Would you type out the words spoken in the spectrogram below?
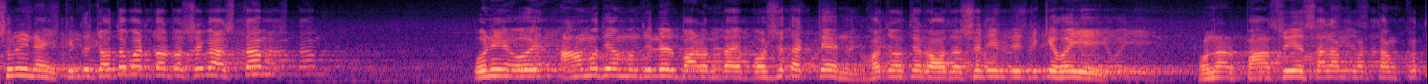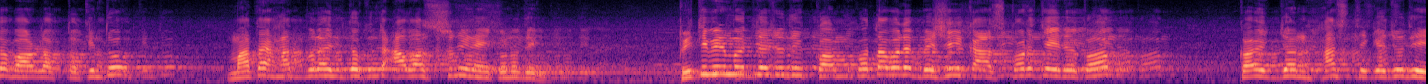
শুনি নাই। কিন্তু যতবার দরবার সাহেবে আসতাম, উনি ওই আহমদিয়া মন্দিরের বারান্দায় বসে থাকতেন হজরতের রজা শরীফের দিকে হয়ে। ওনার পাঁচ হয়ে সালাম করতাম, কত ভালো লাগতো। কিন্তু মাথায় হাত বোলাই দিত, কিন্তু আওয়াজ শুনি নাই কোনোদিন। পৃথিবীর মধ্যে যদি কম কথা বলে, বেশি কাজ করেছে এরকম? কয়েকজন হাস থেকে যদি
